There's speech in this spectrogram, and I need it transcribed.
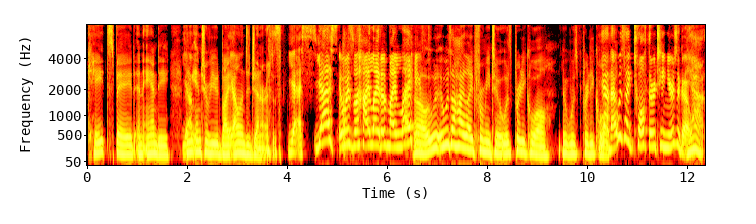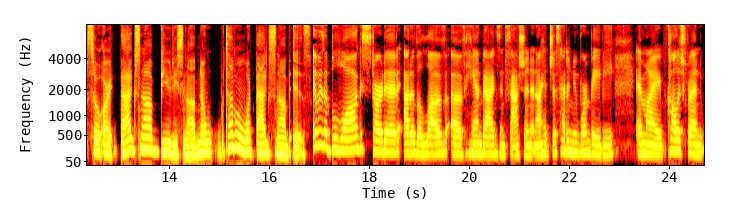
Kate Spade, and Andy Yep. being interviewed by Yep. Ellen DeGeneres. yes, yes. It was the highlight of my life. Oh, it was a highlight for me too. It was pretty cool. It was pretty cool. Yeah, that was like 12, 13 years ago. Yeah. So, all right, bag snob, beauty snob. Now, tell everyone what bag snob is. It was a blog started out of a love of handbags and fashion. And I had just had a newborn baby. And my college friend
